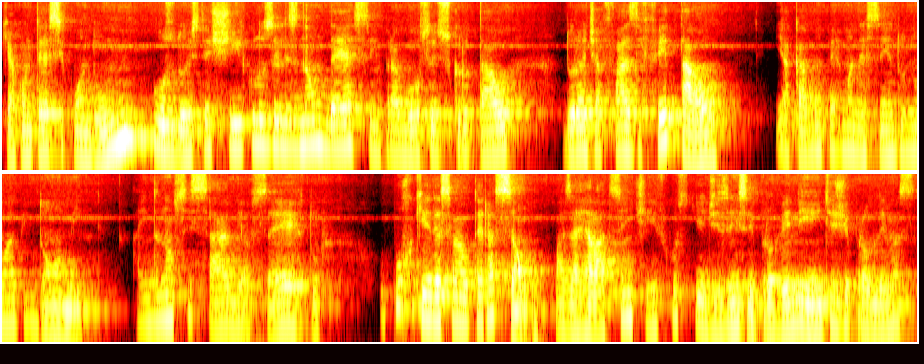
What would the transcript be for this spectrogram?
que acontece quando um ou os dois testículos eles não descem para a bolsa escrutal durante a fase fetal e acabam permanecendo no abdômen. Ainda não se sabe ao certo o porquê dessa alteração, mas há relatos científicos que dizem ser provenientes de problemas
